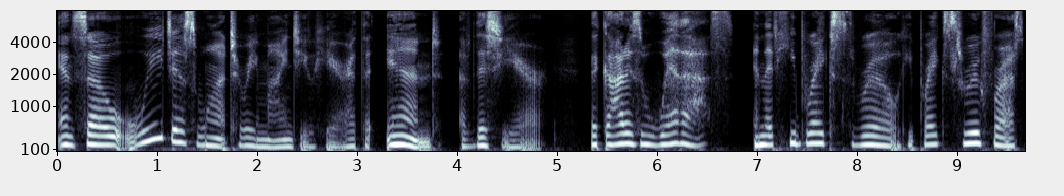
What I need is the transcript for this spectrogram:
And so we just want to remind you here at the end of this year that God is with us and that He breaks through. He breaks through for us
